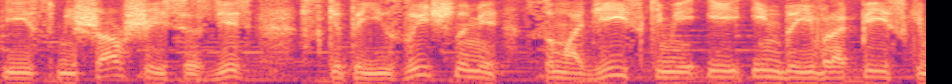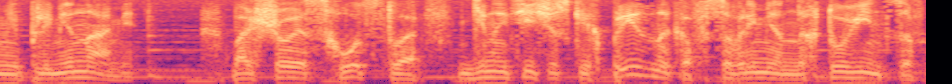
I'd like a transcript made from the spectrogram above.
и смешавшиеся здесь с китаязычными, самодийскими и индоевропейскими племенами – Большое сходство генетических признаков современных тувинцев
